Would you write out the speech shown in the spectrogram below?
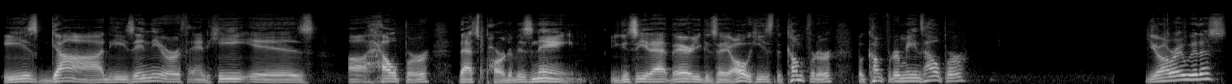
He's God he's in the earth and he is a helper that's part of his name. You can see that there. You can say oh he's the comforter but comforter means helper. You all right with this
